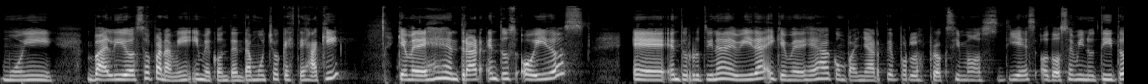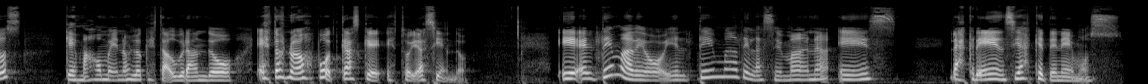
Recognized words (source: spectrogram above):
muy valioso para mí y me contenta mucho que estés aquí, que me dejes entrar en tus oídos, eh, en tu rutina de vida y que me dejes acompañarte por los próximos 10 o 12 minutitos, que es más o menos lo que está durando estos nuevos podcasts que estoy haciendo. El tema de hoy, el tema de la semana es las creencias que tenemos.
